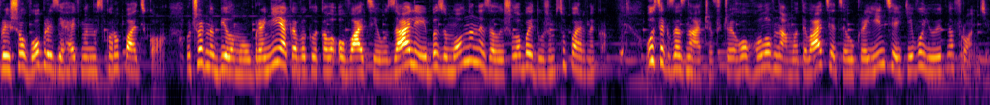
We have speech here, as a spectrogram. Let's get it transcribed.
Прийшов в образі гетьмана Скоропадського у чорно-білому убранні, яке викликало овації у залі і безумовно не залишило байдужим суперника. Усик зазначив, що його головна мотивація це українці, які воюють на фронті.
